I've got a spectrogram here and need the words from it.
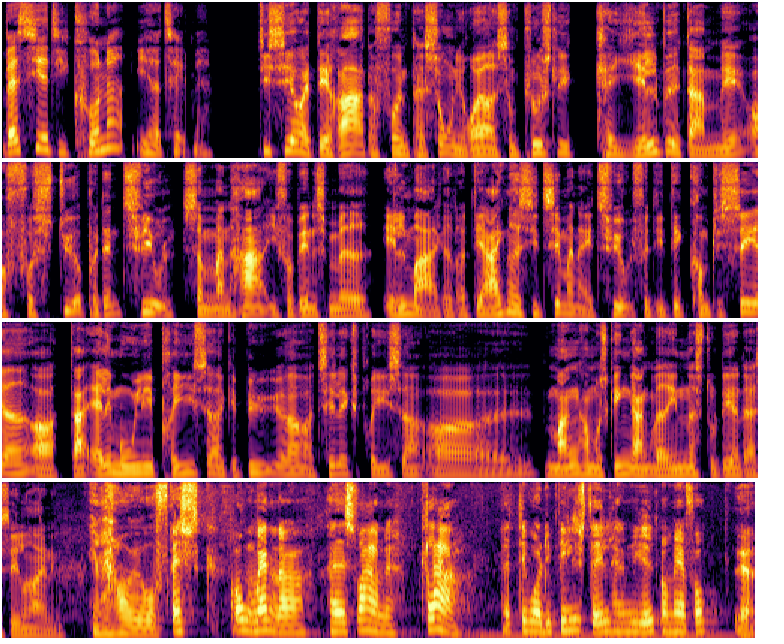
Hvad siger de kunder, I har talt med? De siger jo, at det er rart at få en person i røret, som pludselig kan hjælpe dig med at få styr på den tvivl, som man har i forbindelse med elmarkedet. Og det har ikke noget at sige til, at man er i tvivl, fordi det er kompliceret, og der er alle mulige priser og gebyrer og tillægspriser, og mange har måske ikke engang været inde og studere deres elregning. Jamen, han var jo frisk, ung mand, og havde svarene klar, at det var det billigste el, han ville hjælpe mig med at få. Ja,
